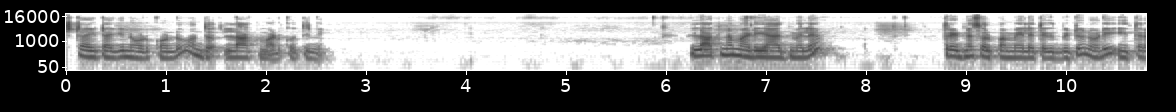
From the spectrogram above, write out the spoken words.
ಸ್ಟ್ರೈಟಾಗಿ ನೋಡಿಕೊಂಡು ಒಂದು ಲಾಕ್ ಮಾಡ್ಕೋತೀನಿ. ಲಾಕ್ನ ಮಾಡಿ ಆದಮೇಲೆ ಥ್ರೆಡ್ನ ಸ್ವಲ್ಪ ಮೇಲೆ ತೆಗೆದುಬಿಟ್ಟು ನೋಡಿ ಈ ಥರ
